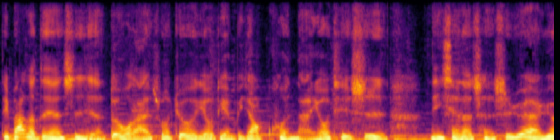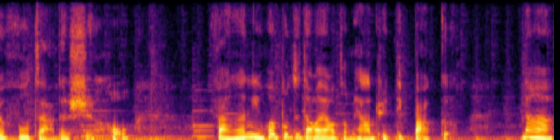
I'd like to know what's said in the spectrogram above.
，debug 这件事情对我来说就有点比较困难，尤其是你写的程式越来越复杂的时候，反而你会不知道要怎么样去 debug。那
